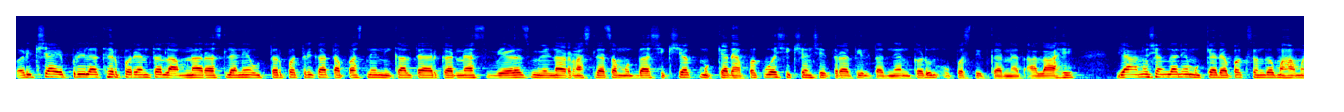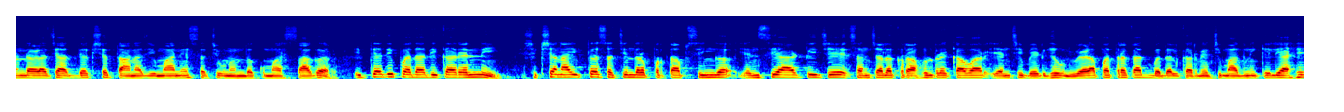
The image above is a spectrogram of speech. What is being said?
परीक्षा एप्रिल अखेरपर्यंत लांबणार असल्याने उत्तरपत्रिका तपासणी निकाल तयार करण्यास वेळच मिळणार नसल्याचा मुद्दा शिक्षक मुख्याध्यापक व शिक्षण क्षेत्रातील तज्ज्ञांकडून उपस्थित करण्यात आला आहे. या अनुषंगाने मुख्याध्यापक संघ महामंडळाचे अध्यक्ष तानाजी माने सचिव नंदकुमार सागर इत्यादी पदाधिकाऱ्यांनी शिक्षण आयुक्त Sachindra Pratap Singh N C R टीचे संचालक राहुल रेखावार यांची भेट घेऊन वेळापत्रकात बदल करण्याची मागणी केली आहे.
